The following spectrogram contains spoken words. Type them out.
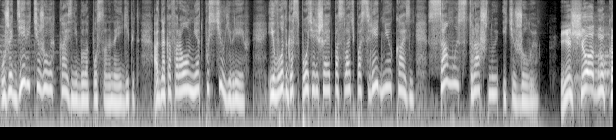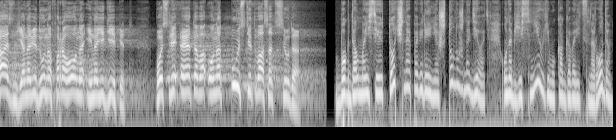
Уже девять тяжелых казней было послано на Египет, однако фараон не отпустил евреев. И вот Господь решает послать последнюю казнь, самую страшную и тяжелую. Еще одну казнь я наведу на фараона и на Египет. После этого он отпустит вас отсюда. Бог дал Моисею точное повеление, что нужно делать. Он объяснил ему, как говорить с народом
